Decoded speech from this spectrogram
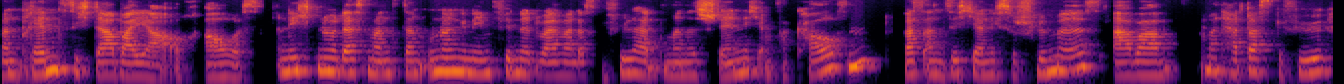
man brennt sich dabei ja auch aus. Nicht nur, dass man es dann unangenehm findet, weil man das Gefühl hat, man ist ständig am Verkaufen, was an sich ja nicht so schlimm ist, aber man hat das Gefühl,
